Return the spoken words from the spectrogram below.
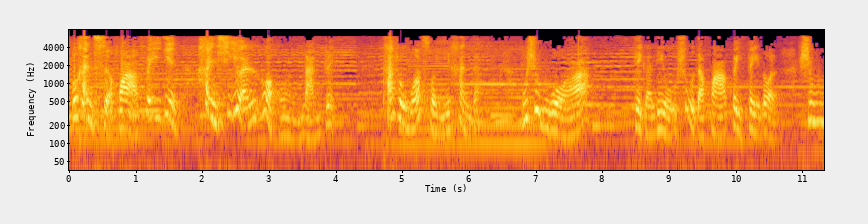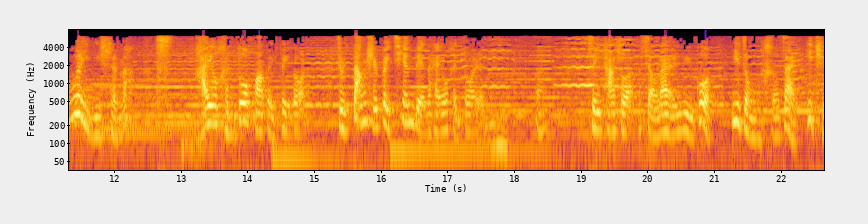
不恨此花飞尽，恨西园落红难缀。他说我所遗憾的，不是我这个柳树的花被飞落了，是为什么还有很多花被飞落了？就是当时被牵连的还有很多人，嗯，所以他说小兰雨过，一种何在？一尺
